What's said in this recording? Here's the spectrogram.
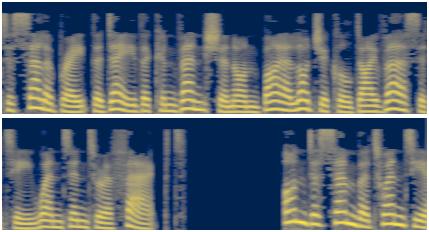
to celebrate the day the Convention on Biological Diversity went into effect. On December 20,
